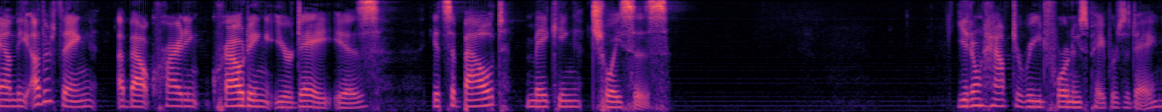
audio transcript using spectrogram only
And the other thing about crowding, crowding your day is it's about making choices. You don't have to read four newspapers a day.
